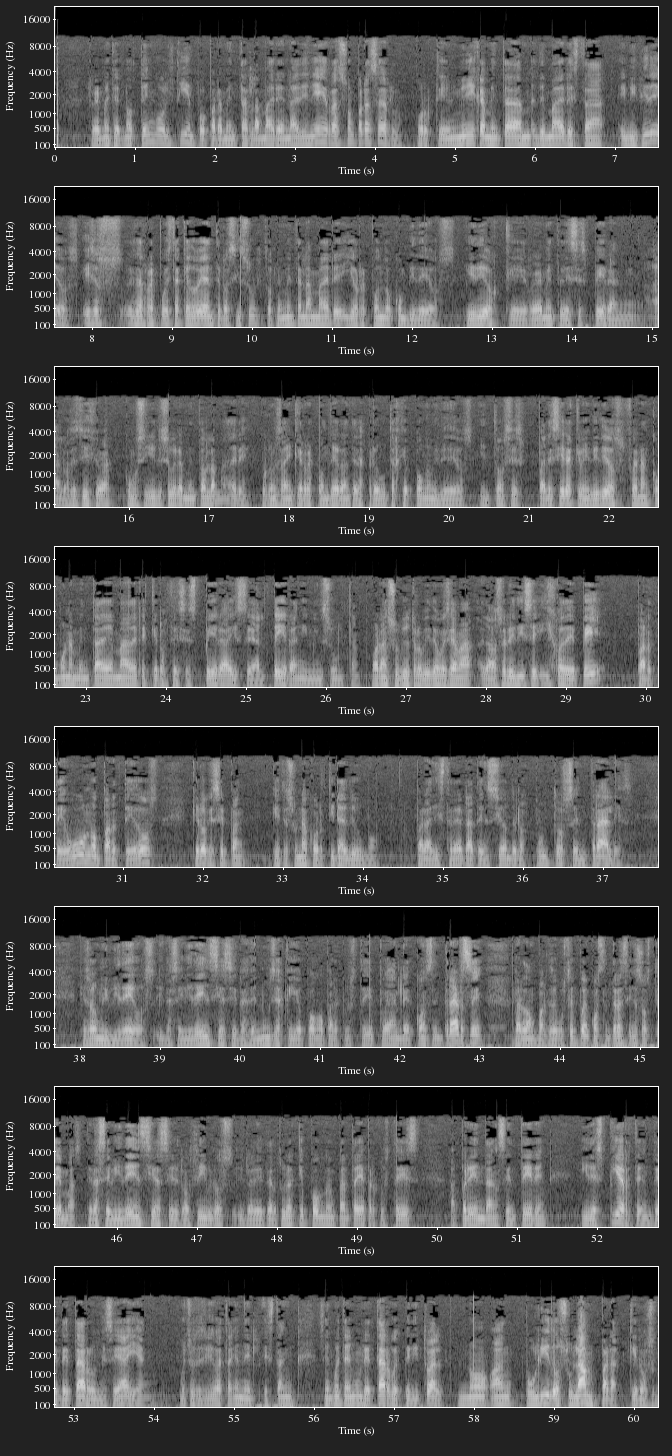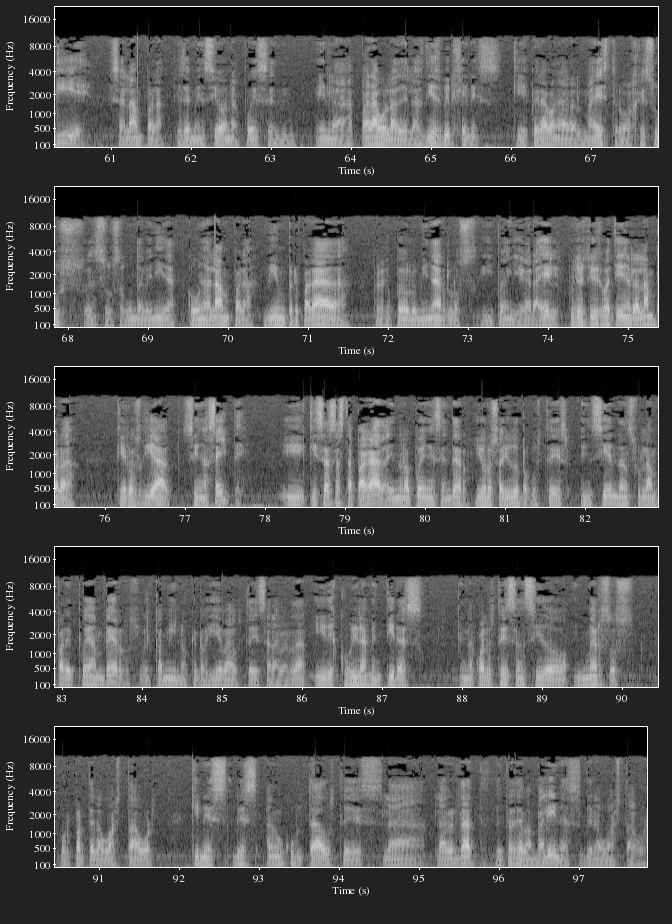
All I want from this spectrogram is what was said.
Realmente no tengo el tiempo para mentar la madre a nadie, ni hay razón para hacerlo, porque mi única mentada de madre está en mis videos. Esa es la respuesta que doy ante los insultos. Me mentan la madre y yo respondo con videos. Videos que realmente desesperan a los de Jehová como si yo les hubiera mentado la madre, porque no saben qué responder ante las preguntas que pongo en mis videos. Entonces pareciera que mis videos fueran como una mentada de madre que los desespera y se alteran y me insultan. Ahora han subido otro video que se llama La basura y dice hijo de P parte 1, parte 2. Quiero que sepan que esta es una cortina de humo para distraer la atención de los puntos centrales, que son mis videos y las evidencias y las denuncias que yo pongo para que ustedes puedan concentrarse, perdón, para que ustedes puedan concentrarse en esos temas, de las evidencias y de los libros y la literatura que pongo en pantalla para que ustedes aprendan, se enteren y despierten del letargo en que se hallan. Muchos testigos están en el, están, se encuentran en un letargo espiritual, no han pulido su lámpara que los guíe, esa lámpara que se menciona pues en, en la parábola de las diez vírgenes que esperaban al Maestro, a Jesús en su segunda venida, con una lámpara bien preparada para que pueda iluminarlos y puedan llegar a Él. Muchos testigos tienen la lámpara que los guía sin aceite y quizás hasta apagada y no la pueden encender. Yo los ayudo para que ustedes enciendan su lámpara y puedan ver el camino que los lleva a ustedes a la verdad y descubrir las mentiras en la cual ustedes han sido inmersos por parte de la Watchtower, quienes les han ocultado a ustedes la, la verdad detrás de bambalinas de la Watchtower.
